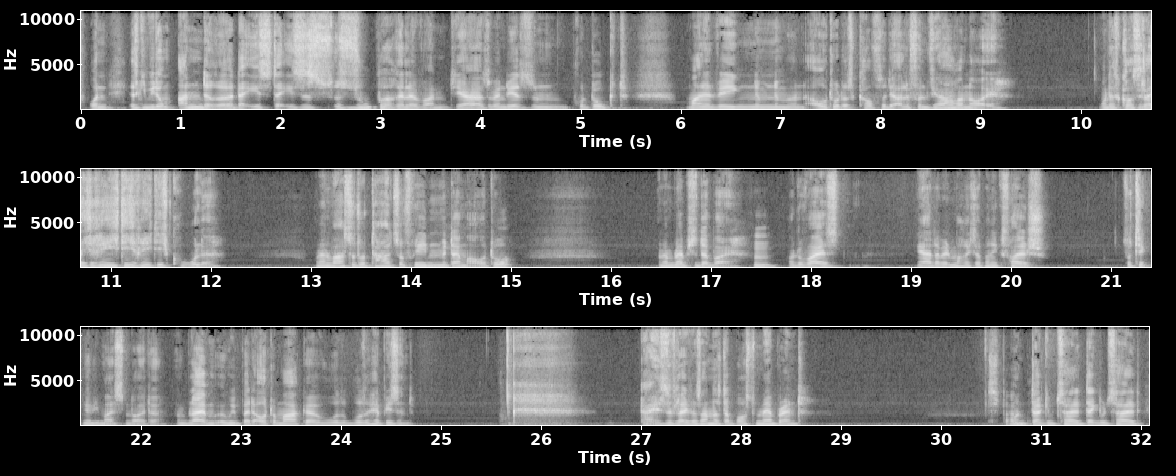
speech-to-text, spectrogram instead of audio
Und es gibt wiederum andere, da ist, da ist es super relevant. Ja, also wenn du jetzt ein Produkt, meinetwegen, nimm, nimm ein Auto, das kaufst du dir alle fünf Jahre neu. Und das kostet gleich richtig, richtig Kohle. Und dann warst du total zufrieden mit deinem Auto. Und dann bleibst du dabei. Hm. Weil du weißt, ja, damit mache ich aber nichts falsch. So ticken ja die meisten Leute. Und bleiben irgendwie bei der Automarke, wo, sie- wo sie happy sind. Da ist es vielleicht was anderes, da brauchst du mehr Brand. Spannend. Und da gibt's halt, da gibt's halt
